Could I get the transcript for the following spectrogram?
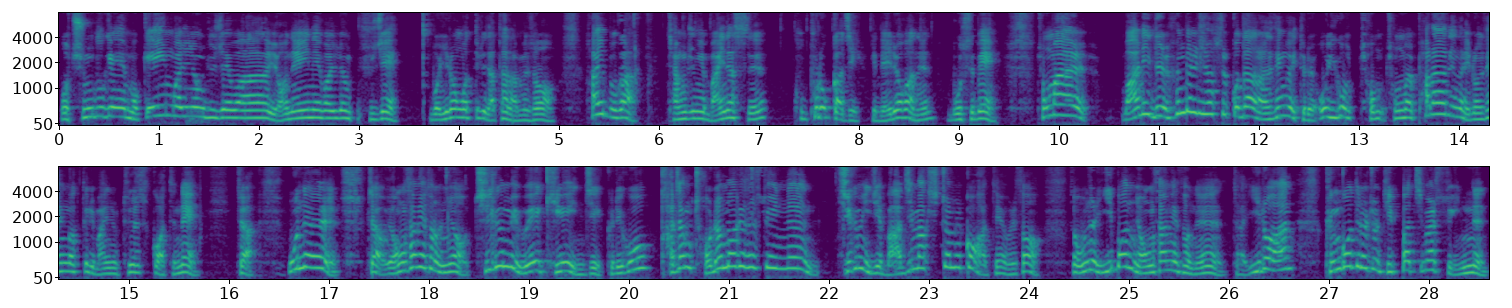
뭐 중국의 뭐 게임 관련 규제와 연예인에 관련 규제 뭐 이런 것들이 나타나면서 하이브가 장중에 마이너스 9%까지 내려가는 모습에 정말 많이들 흔들리셨을 거다라는 생각이 들어요. 어, 이거 정, 정말 팔아야 되나 이런 생각들이 많이 좀 드셨을 것 같은데, 자, 오늘, 자, 영상에서는요, 지금이 왜 기회인지, 그리고 가장 저렴하게 살 수 있는 지금이 이제 마지막 시점일 것 같아요. 그래서 자, 오늘 이번 영상에서는 자, 이러한 근거들을 좀 뒷받침할 수 있는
